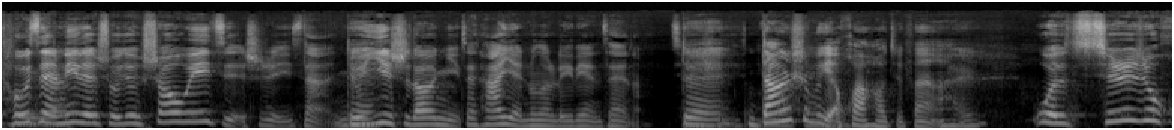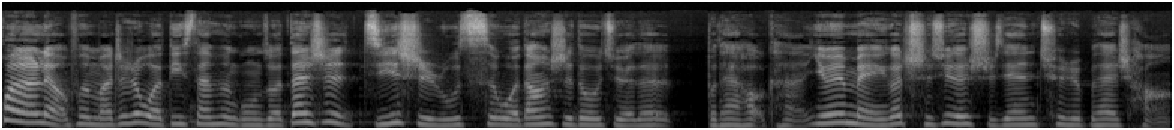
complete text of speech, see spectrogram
投简历的时候就稍微解释一下，你就意识到你在他眼中的雷点在哪。对你当时是不是也换好几份？还是我其实就换了两份嘛，这是我第三份工作。但是即使如此，我当时都觉得不太好看，因为每一个持续的时间确实不太长。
